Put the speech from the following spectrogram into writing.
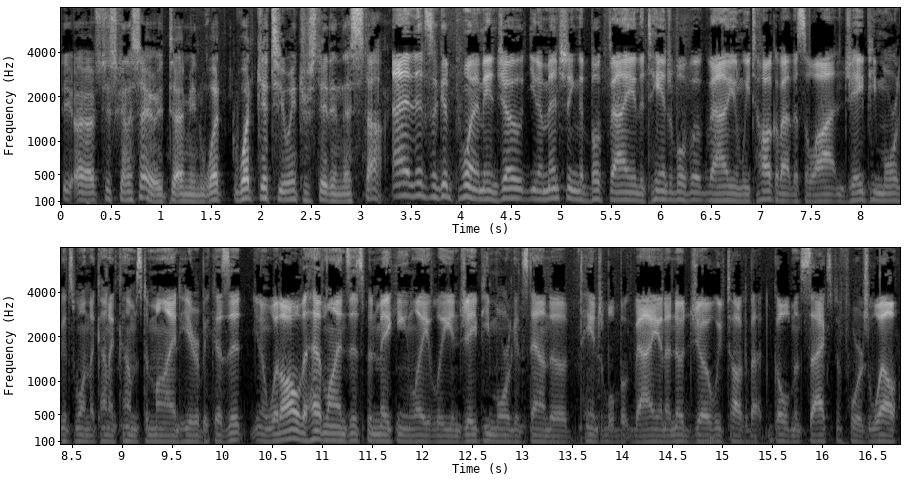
Get, I was just going to say. I mean, what what gets you interested in this stock? Uh, that's a good point. I mean, Joe, you know, mentioning the book value and the tangible book value, and we talk about this a lot. And J.P. Morgan's one that kind of comes to mind here because it, you know, with all the headlines it's been making lately, and J.P. Morgan's down to tangible book value. And I know Joe, we've talked about Goldman Sachs before as well.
